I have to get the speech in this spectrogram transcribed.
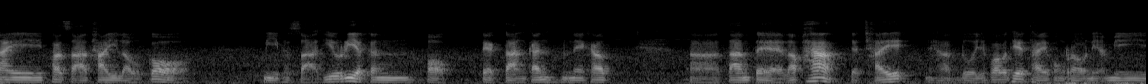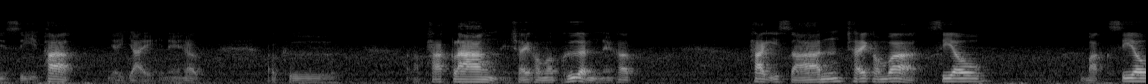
ในภาษาไทยเราก็มีภาษาที่เรียกกันออกแตกต่างกันนะครับอ่าตามแต่ละภาคจะใช้นะครับโดยเฉพาะประเทศไทยของเราเนี่ยมีสี่ภาคใหญ่ๆนะครับ ก็คือภาคกลางใช้คำว่าเพื่อนนะครับ ภาคอีสานใช้คำว่าเซียว บักเซียว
